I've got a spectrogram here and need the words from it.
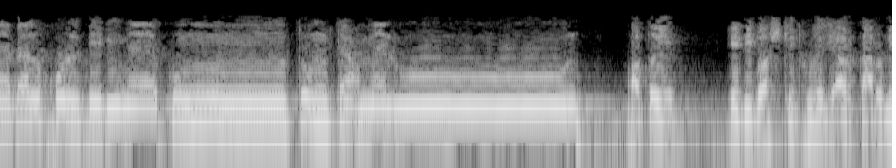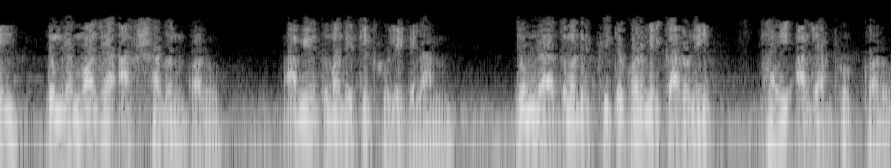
তুমি খুলদি অতএব এ দিবসকে ভুলে যাওয়ার কারণে তোমরা মজা আস্বাদন করো আমিও তোমাদেরকে ভুলে গেলাম তোমরা তোমাদের কৃতকর্মের কারণে স্থায়ী আজাব ভোগ করো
